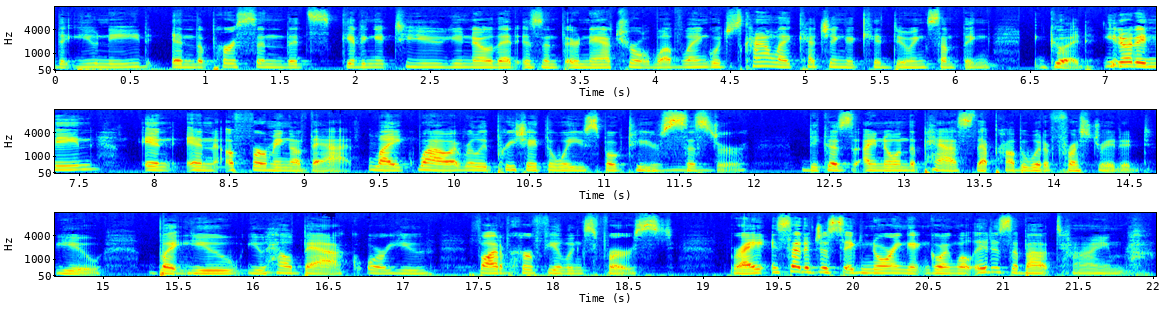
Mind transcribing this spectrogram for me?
that you need, and the person that's giving it to you, you know, that isn't their natural love language. It's kind of like catching a kid doing something good. You know what I mean? And and affirming of that. Like, wow, I really appreciate the way you spoke to your mm-hmm. sister because I know in the past that probably would have frustrated you, but mm-hmm. you you held back or you thought of her feelings first right? Instead of just ignoring it and going, well, it is about time.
